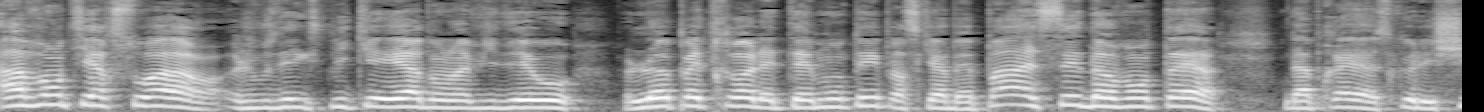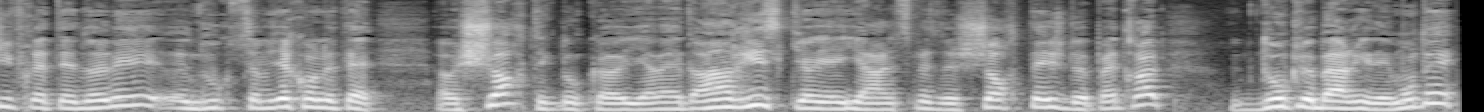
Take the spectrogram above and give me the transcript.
avant-hier soir, je vous ai expliqué hier dans la vidéo, le pétrole était monté parce qu'il n'y avait pas assez d'inventaire d'après ce que les chiffres étaient donnés. Donc ça veut dire qu'on était euh, short et donc euh, il y avait un risque, il y a une espèce de shortage de pétrole. Donc le baril est monté.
